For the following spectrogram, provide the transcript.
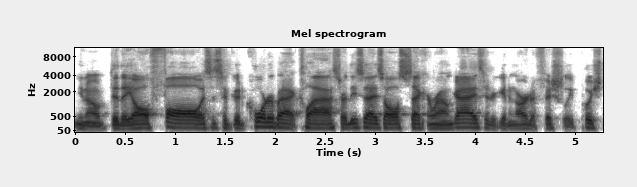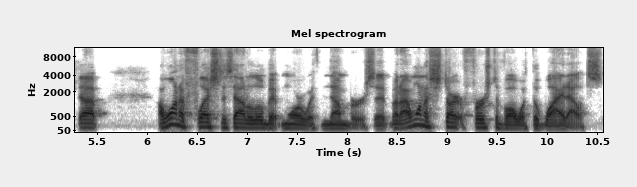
you know, do they all fall? Is this a good quarterback class? Are these guys all second round guys that are getting artificially pushed up? I want to flesh this out a little bit more with numbers, uh, but I want to start first of all with the wideouts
